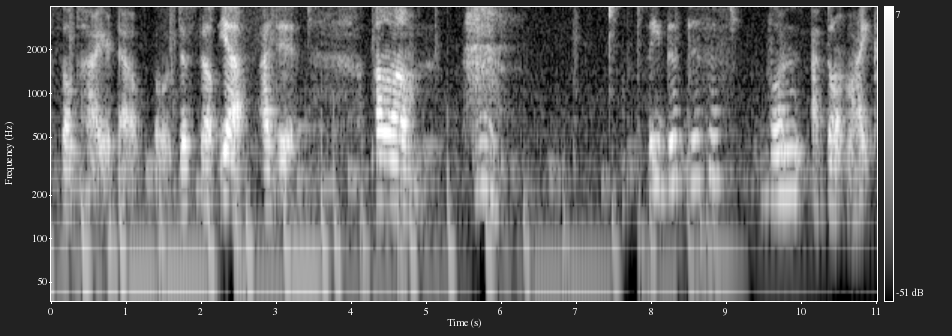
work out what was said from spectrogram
so tired out or just felt, yes, I did. Um, see, this, this is one I don't like.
